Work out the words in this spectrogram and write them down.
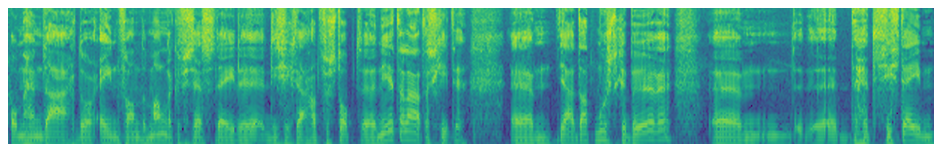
om hem daar door een van de mannelijke verzetsleden... die zich daar had verstopt, neer te laten schieten. Um, ja, dat moest gebeuren. Um, het systeem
